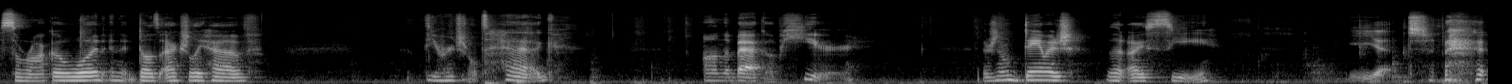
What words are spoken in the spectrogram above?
Syroco wood, and it does actually have the original tag on the back up here. There's no damage that I see yet. I have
